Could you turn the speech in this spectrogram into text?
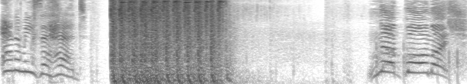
Enemies ahead! На помощь!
